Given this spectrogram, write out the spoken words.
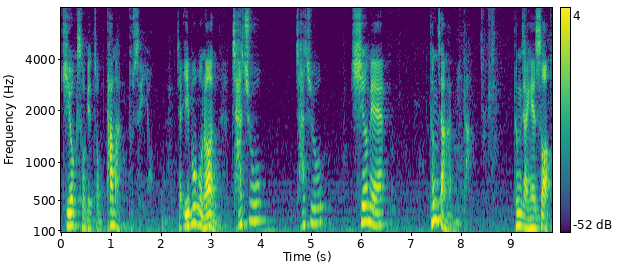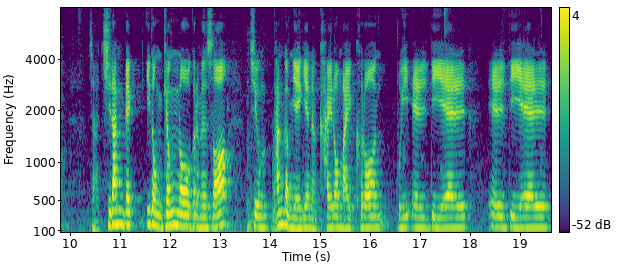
기억 속에 좀 담아두세요. 자, 이 부분은 자주 자주 시험에 등장합니다. 등장해서 자, 지단백 이동 경로 그러면서 지금 방금 얘기하는 카이로 마이크론, VLDL, LDL,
